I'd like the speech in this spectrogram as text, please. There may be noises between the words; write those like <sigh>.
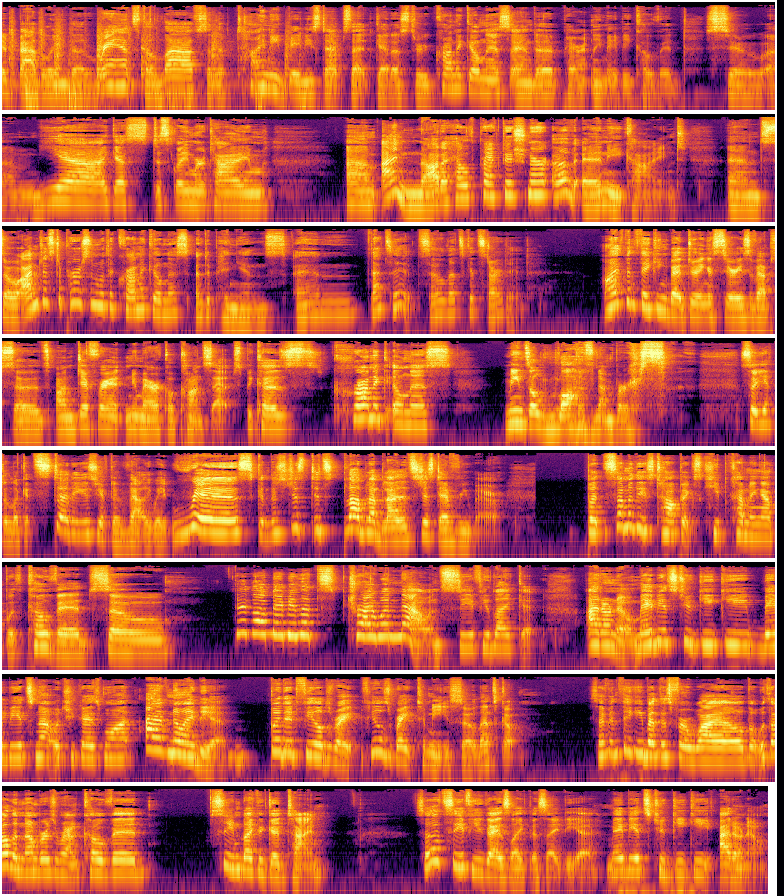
started battling the rants, the laughs, and the tiny baby steps that get us through chronic illness and apparently maybe COVID. So, um, yeah, I guess disclaimer time. Um, I'm not a health practitioner of any kind. And so I'm just a person with a chronic illness and opinions, and that's it. So let's get started. I've been thinking about doing a series of episodes on different numerical concepts because chronic illness means a lot of numbers. <laughs> so you have to look at studies, you have to evaluate risk, and there's just, it's blah, blah, blah. It's just everywhere. But some of these topics keep coming up with COVID, so I thought maybe let's try one now and see if you like it. I don't know. Maybe it's too geeky. Maybe it's not what you guys want. I have no idea. But it feels right. Feels right to me. So let's go. So I've been thinking about this for a while, but with all the numbers around COVID, seemed like a good time. So let's see if you guys like this idea. Maybe it's too geeky. I don't know.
